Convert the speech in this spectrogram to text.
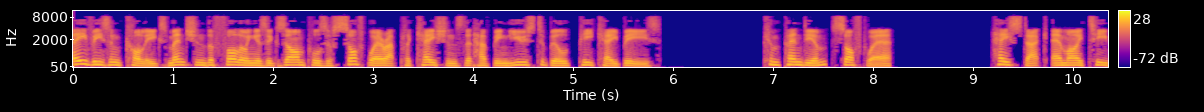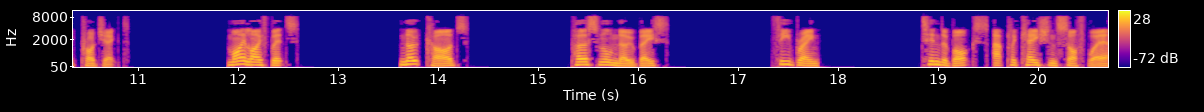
Davies and colleagues mentioned the following as examples of software applications that have been used to build PKBs. Compendium software. Haystack MIT project. MyLifeBits. Notecards. Personal Knowbase. TheBrain. Tinderbox application software.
